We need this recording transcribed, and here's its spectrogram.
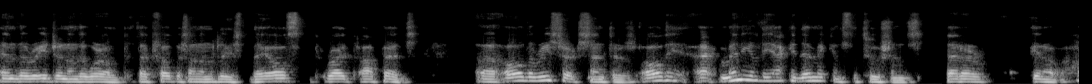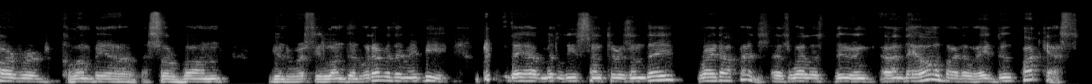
in the region and the world that focus on the Middle East, they all write op-eds. Uh, all the research centers, all the uh, many of the academic institutions that are, you know, Harvard, Columbia, Sorbonne, University of London, whatever they may be, they have Middle East centers and they write op-eds as well as doing, and they all, by the way, do podcasts.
